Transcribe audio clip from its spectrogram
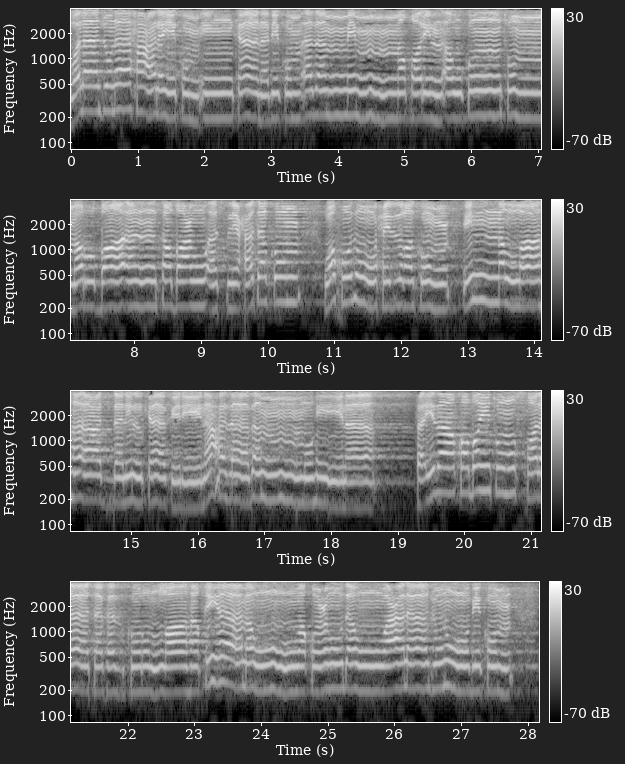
ولا جناح عليكم إن كان بكم أذى من مطر أو كنتم مرضى أن تضعوا أسلحتكم وخذوا حذركم إن الله أعد للكافرين عذابا مهينا. فإذا قضيتم الصلاة فاذكروا الله قياما وقعودا وعلى جنوبكم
